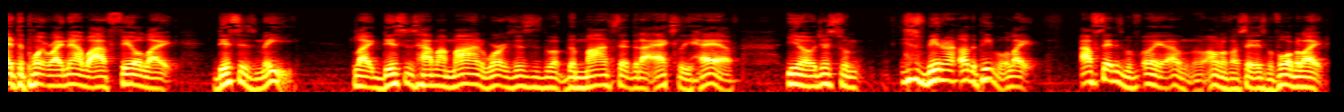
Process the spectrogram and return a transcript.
at the point right now where I feel like this is me. Like this is how my mind works. This is the, the mindset that I actually have. You know, just from just from being around other people. Like I've said this before. Oh, I don't know. I don't know if I said this before, but like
